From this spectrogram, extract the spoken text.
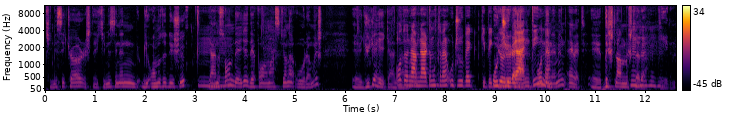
kimisi kör, işte kimisinin bir omuzu düşük. Yani son derece deformasyona uğramış e, cüce heykeller O var. dönemlerde muhtemelen ucube gibi Ucubeler. görülen değil o mi? dönemin evet e, dışlanmışları diyelim.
